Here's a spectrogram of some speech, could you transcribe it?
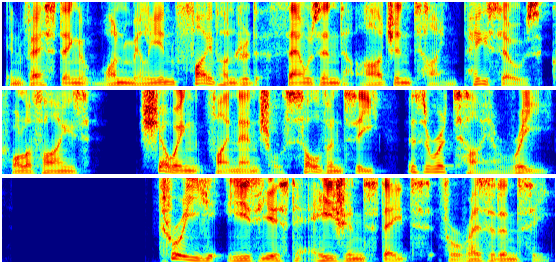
Investing 1,500,000 Argentine pesos qualifies, showing financial solvency as a retiree. Three easiest Asian states for residency.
